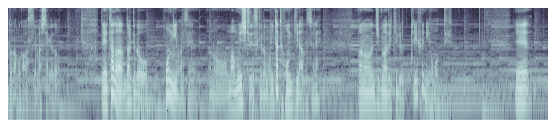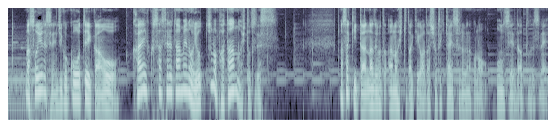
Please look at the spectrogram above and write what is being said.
ドラマか忘れましたけど。で、ただ、だけど、本人はですね、あの、まあ、無意識ですけども、いたって本気なんですよね。あの、自分はできるっていうふうに思っている。で、まあそういうですね、自己肯定感を回復させるための4つのパターンの1つです。まあ、さっき言ったなぜあの人だけが私を敵対するようなこの音声だとですね、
